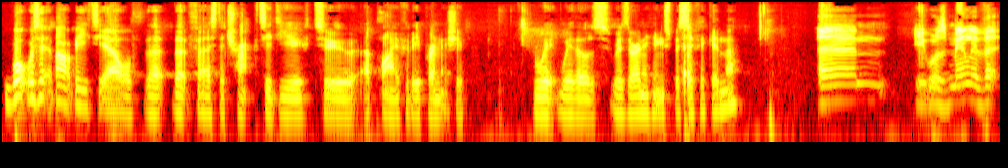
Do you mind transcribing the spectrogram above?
what was it about BTL that that first attracted you to apply for the apprenticeship? with, with us. Was there anything specific in there? Um, it was mainly that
